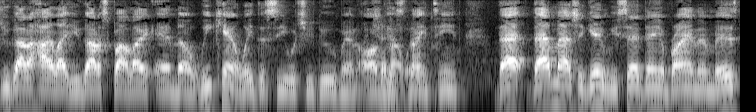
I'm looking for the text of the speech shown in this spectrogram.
you got to highlight, you got to spotlight, and uh, we can't wait to see what you do, man. August nineteenth. That that match again. We said Daniel Bryan and Miz.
